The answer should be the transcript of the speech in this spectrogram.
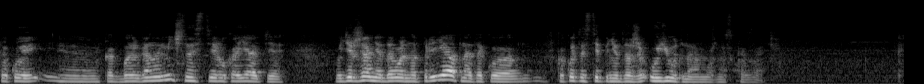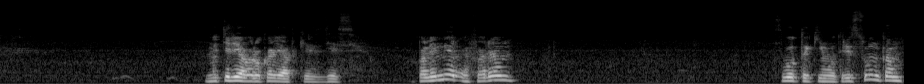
такой, э, как бы эргономичности рукояти, Удержание довольно приятное такое, в какой-то степени даже уютное, можно сказать. Материал рукоятки здесь полимер ФРН с вот таким вот рисунком.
